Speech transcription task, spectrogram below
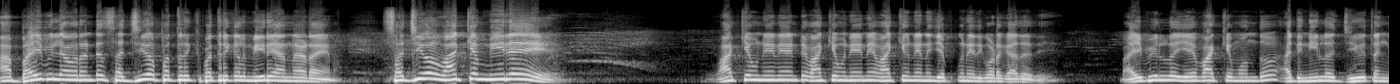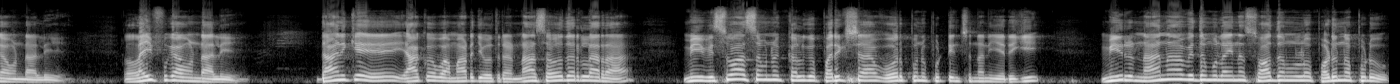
ఆ బైబిల్ ఎవరంటే సజీవ పత్రిక పత్రికలు మీరే అన్నాడు ఆయన. సజీవ వాక్యం మీరే. వాక్యం నేనే అంటే వాక్యం నేనే వాక్యం నేనే చెప్పుకునేది కూడా కాదు అది. బైబిల్లో ఏ వాక్యం ఉందో అది నీలో జీవితంగా ఉండాలి. లైఫ్గా ఉండాలి. దానికే యాకోబు ఆ మాట చెబుతున్నాడు నా సోదరులారా మీ విశ్వాసమును కలుగు పరీక్ష ఓర్పును పుట్టించునని ఎరిగి మీరు నానా విధములైన శోధనలో పడినప్పుడు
